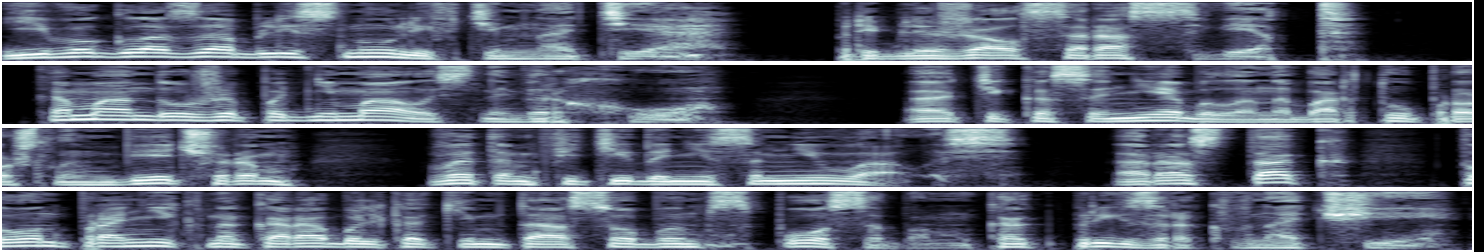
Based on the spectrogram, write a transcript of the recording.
Его глаза блеснули в темноте. Приближался рассвет. Команда уже поднималась наверху. Атикаса не было на борту прошлым вечером, в этом Фетида не сомневалась. А раз так, то он проник на корабль каким-то особым способом, как призрак в ночи.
